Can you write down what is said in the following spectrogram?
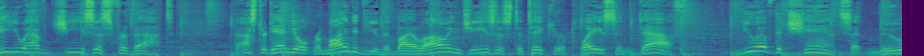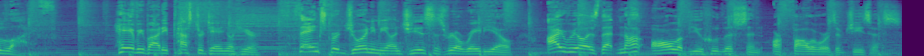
you have Jesus for that. Pastor Daniel reminded you that by allowing Jesus to take your place in death, you have the chance at new life. Hey, everybody, Pastor Daniel here. Thanks for joining me on Jesus is Real Radio. I realize that not all of you who listen are followers of Jesus,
